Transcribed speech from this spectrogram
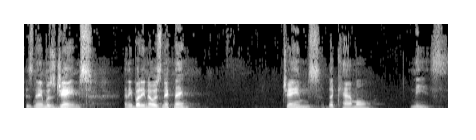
His name was James. Anybody know his nickname? James the Camel Knees.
